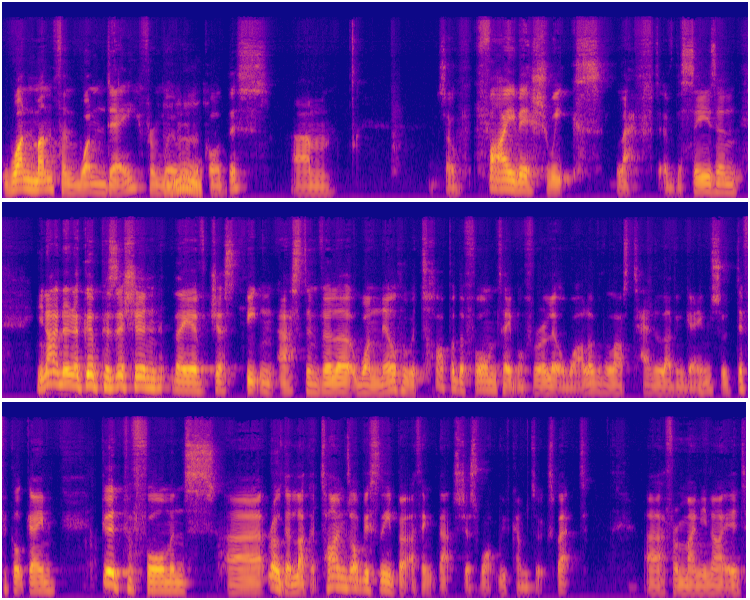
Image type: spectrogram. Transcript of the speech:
one month and one day from where mm-hmm. we record this. Um, so five ish weeks left of the season. United in a good position. They have just beaten Aston Villa 1 0, who were top of the form table for a little while over the last 10, 11 games. So, difficult game. Good performance. Uh, rode their luck at times, obviously, but I think that's just what we've come to expect uh, from Man United.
